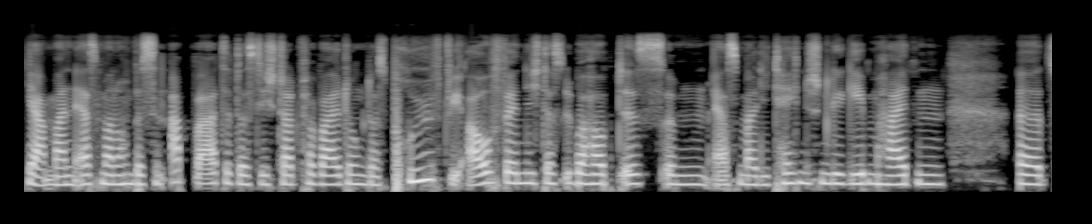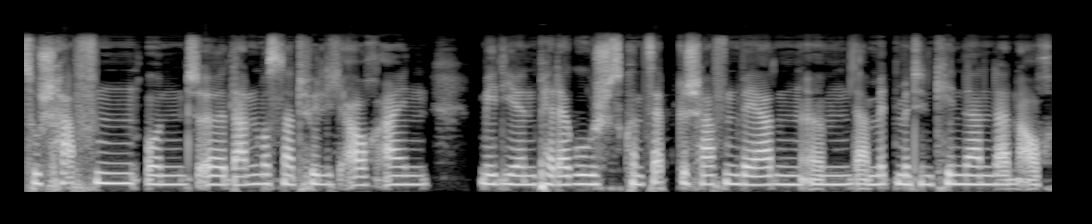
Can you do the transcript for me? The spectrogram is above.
ja, man erstmal noch ein bisschen abwartet, dass die Stadtverwaltung das prüft, wie aufwendig das überhaupt ist, ähm, erstmal die technischen Gegebenheiten äh, zu schaffen und äh, dann muss natürlich auch ein medienpädagogisches Konzept geschaffen werden, ähm, damit mit den Kindern dann auch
